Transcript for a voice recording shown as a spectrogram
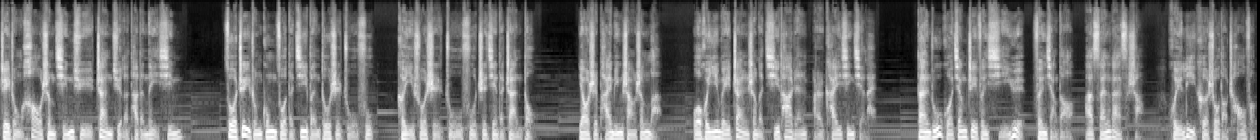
这种好胜情绪占据了她的内心。做这种工作的基本都是主妇，可以说是主妇之间的战斗。要是排名上升了，我会因为战胜了其他人而开心起来；但如果将这份喜悦分享到 SNS 上，会立刻受到嘲讽。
